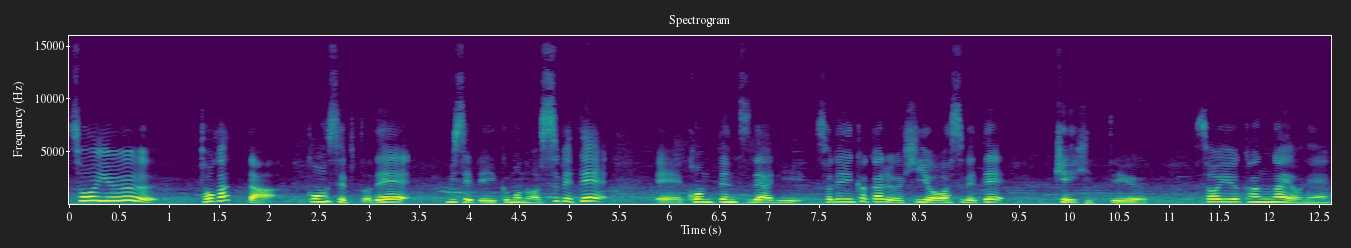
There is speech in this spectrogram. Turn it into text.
そういう尖ったコンセプトで見せていくものは全て、えー、コンテンツでありそれにかかる費用は全て経費っていうそういう考えをね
